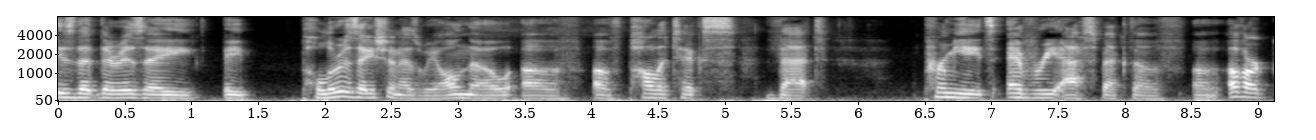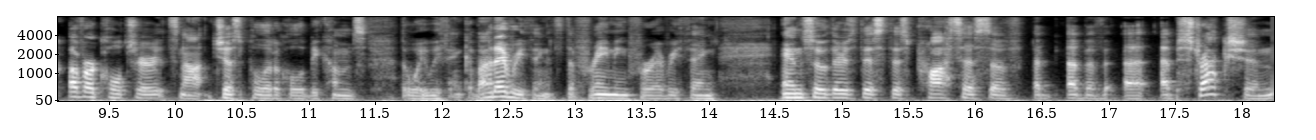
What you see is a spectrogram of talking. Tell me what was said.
is that there is a a polarization, as we all know, of of politics that permeates every aspect of, of, of our of our culture. It's not just political; it becomes the way we think about everything. It's the framing for everything, and so there's this this process of, of, of, uh, abstraction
